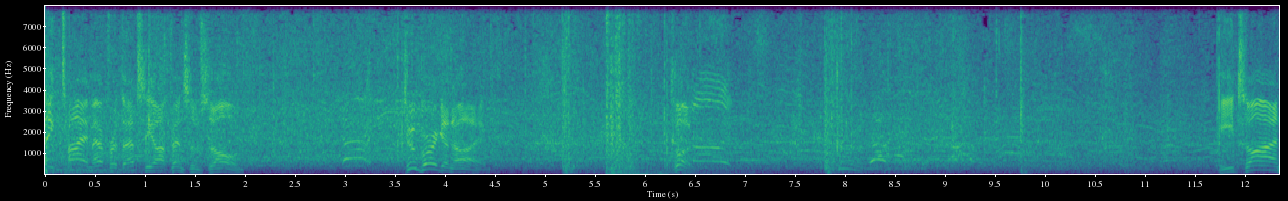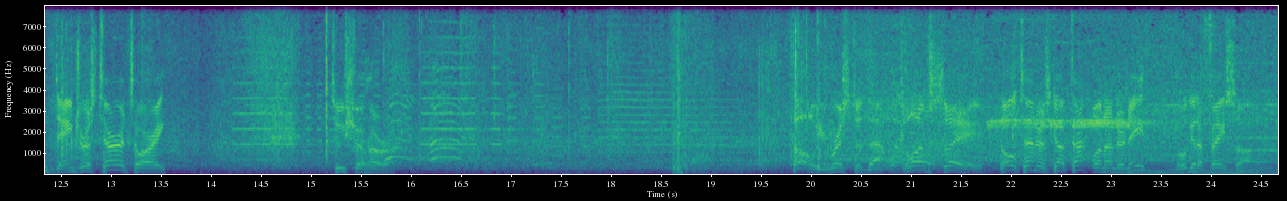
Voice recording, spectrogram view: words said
Big time effort. That's the offensive zone. To Bergenheim. Cooke. Heats on. Dangerous territory. To Shahura. Oh, he wristed that one. Glove save. Goaltender's got that one underneath. We'll get a face-off.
